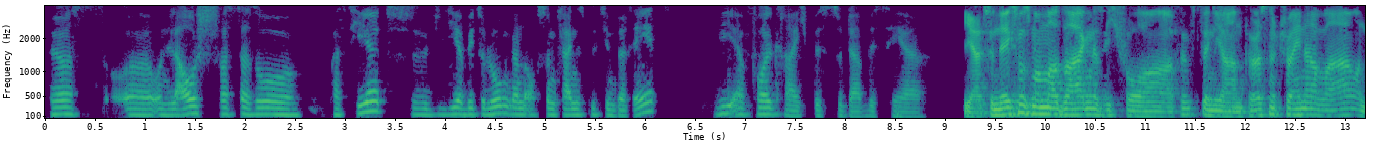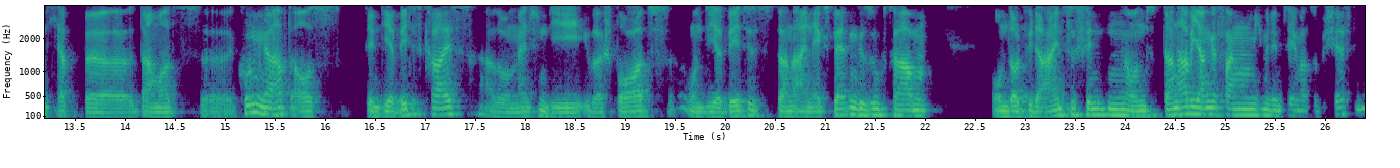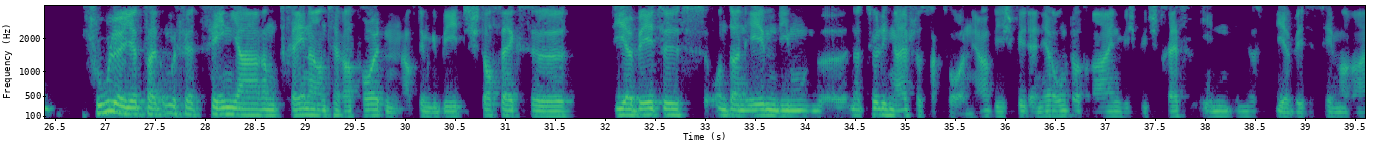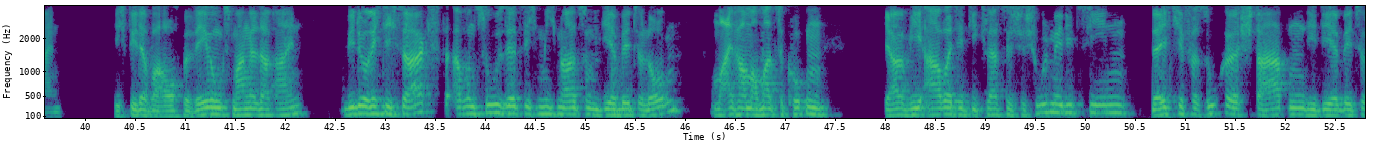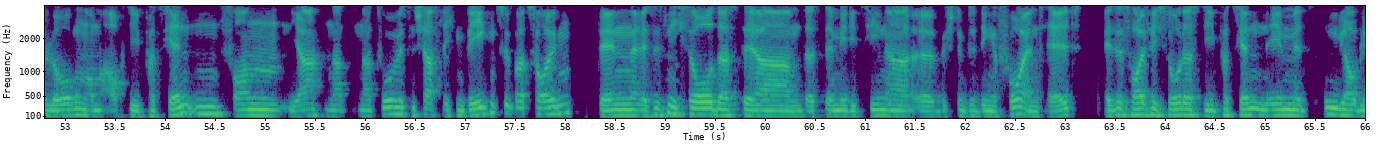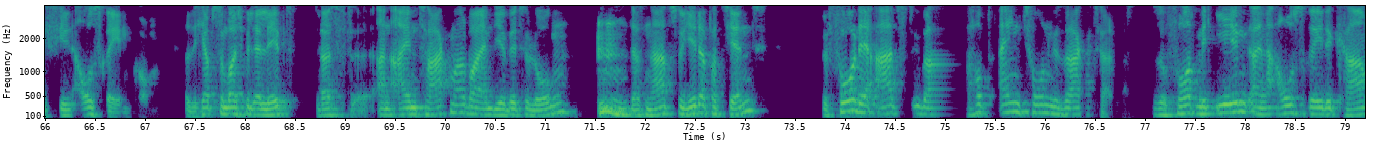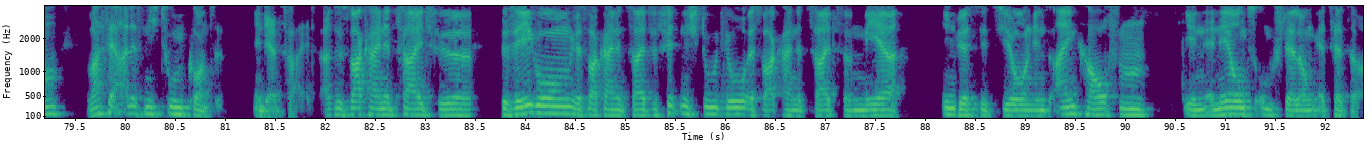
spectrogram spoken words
hörst äh, und lauschst, was da so passiert, die Diabetologen dann auch so ein kleines bisschen berätst. Wie erfolgreich bist du da bisher? Ja, zunächst muss man mal sagen, dass ich vor 15 Jahren Personal Trainer war und ich habe äh, damals äh, Kunden gehabt aus den Diabeteskreis, also Menschen, die über Sport und Diabetes dann einen Experten gesucht haben, um dort wieder einzufinden. Und dann habe ich angefangen, mich mit dem Thema zu beschäftigen. Schule jetzt seit ungefähr zehn Jahren Trainer und Therapeuten auf dem Gebiet Stoffwechsel, Diabetes und dann eben die äh, natürlichen Einflussfaktoren. Ja? Wie spielt Ernährung dort rein? Wie spielt Stress in, in das Diabetes-Thema rein? Wie spielt aber auch Bewegungsmangel da rein? Wie du richtig sagst, ab und zu setze ich mich mal zum Diabetologen, um einfach auch mal zu gucken, ja, wie arbeitet die klassische Schulmedizin? Welche Versuche starten die Diabetologen, um auch die Patienten von ja, nat naturwissenschaftlichen Wegen zu überzeugen? Denn es ist nicht so, dass der, dass der Mediziner äh, bestimmte Dinge vorenthält. Es ist häufig so, dass die Patienten eben mit unglaublich vielen Ausreden kommen. Also ich habe zum Beispiel erlebt, dass an einem Tag mal bei einem Diabetologen, dass nahezu jeder Patient, bevor der Arzt überhaupt einen Ton gesagt hat, sofort mit irgendeiner Ausrede kam, was er alles nicht tun konnte in der Zeit. Also es war keine Zeit für Bewegung, es war keine Zeit für Fitnessstudio, es war keine Zeit für mehr Investition ins Einkaufen, in Ernährungsumstellung etc.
